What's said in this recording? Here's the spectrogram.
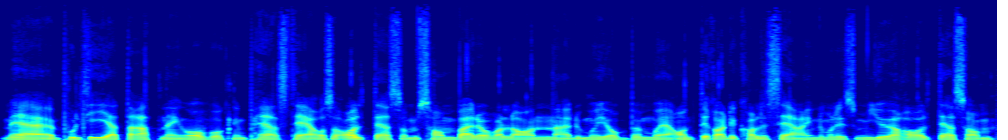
med politi, etterretning, overvåkning, PST. altså Alt det som samarbeider over landene. Du må jobbe med antiradikalisering. Du må liksom gjøre alt det som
